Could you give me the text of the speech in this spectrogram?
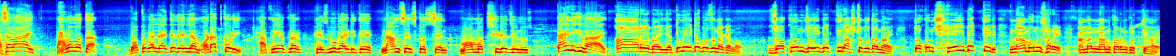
আচ্ছা ভাই ভালো কথা। গতকাল রাইতে দেখলাম হঠাৎ করি আপনি আপনার ফেসবুক আইডিতে নাম চেঞ্জ করছেন মোহাম্মদ সিরাজ ইউনুস। কাহিনী কি ভাই? আরে ভাইয়া তুমি এটা বোঝো না কেন? যখন যেই ব্যক্তি রাষ্ট্রপ্রধান হয় তখন সেই ব্যক্তির নাম অনুসারে আমার নামকরণ করতে হয়।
